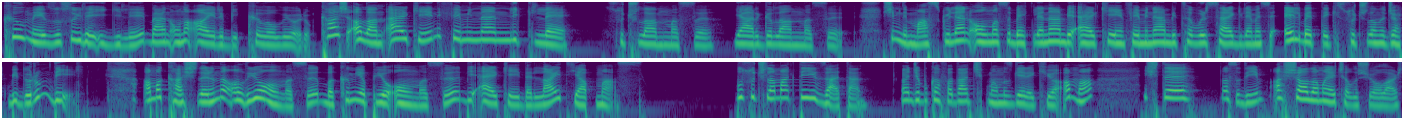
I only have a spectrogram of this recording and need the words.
kıl mevzusu ile ilgili ben ona ayrı bir kıl oluyorum. Kaş alan erkeğin feminenlikle suçlanması, yargılanması. Şimdi maskülen olması beklenen bir erkeğin feminen bir tavır sergilemesi elbette ki suçlanacak bir durum değil. Ama kaşlarını alıyor olması, bakım yapıyor olması bir erkeği de light yapmaz. Bu suçlamak değil zaten. Önce bu kafadan çıkmamız gerekiyor ama işte nasıl diyeyim aşağılamaya çalışıyorlar.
